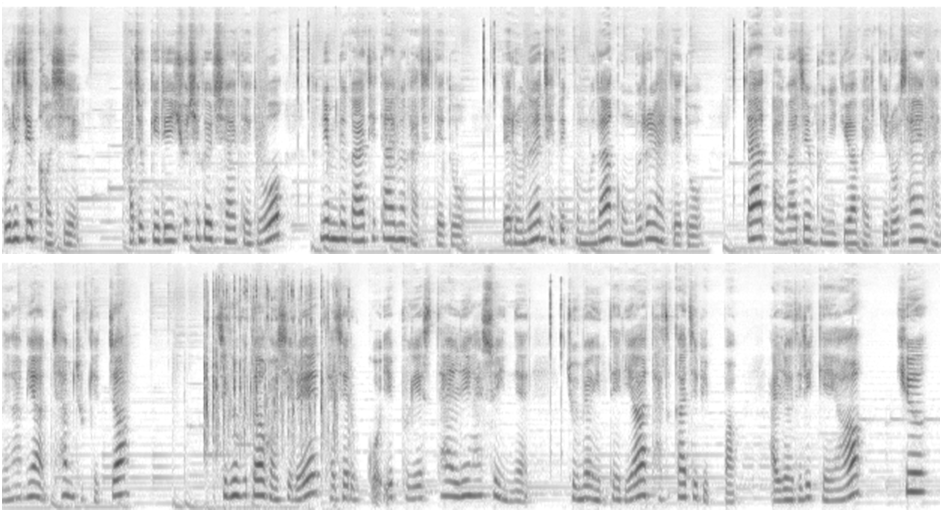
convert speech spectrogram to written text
우리 집 거실, 가족끼리 휴식을 취할 때도 손님들과 티타임을 가질 때도 때로는 재택근무나 공부를 할 때도 딱 알맞은 분위기와 밝기로 사용 가능하면 참 좋겠죠? 지금부터 거실을 다채롭고 예쁘게 스타일링 할 수 있는 조명 인테리어 다섯 가지 비법 알려드릴게요. 큐!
